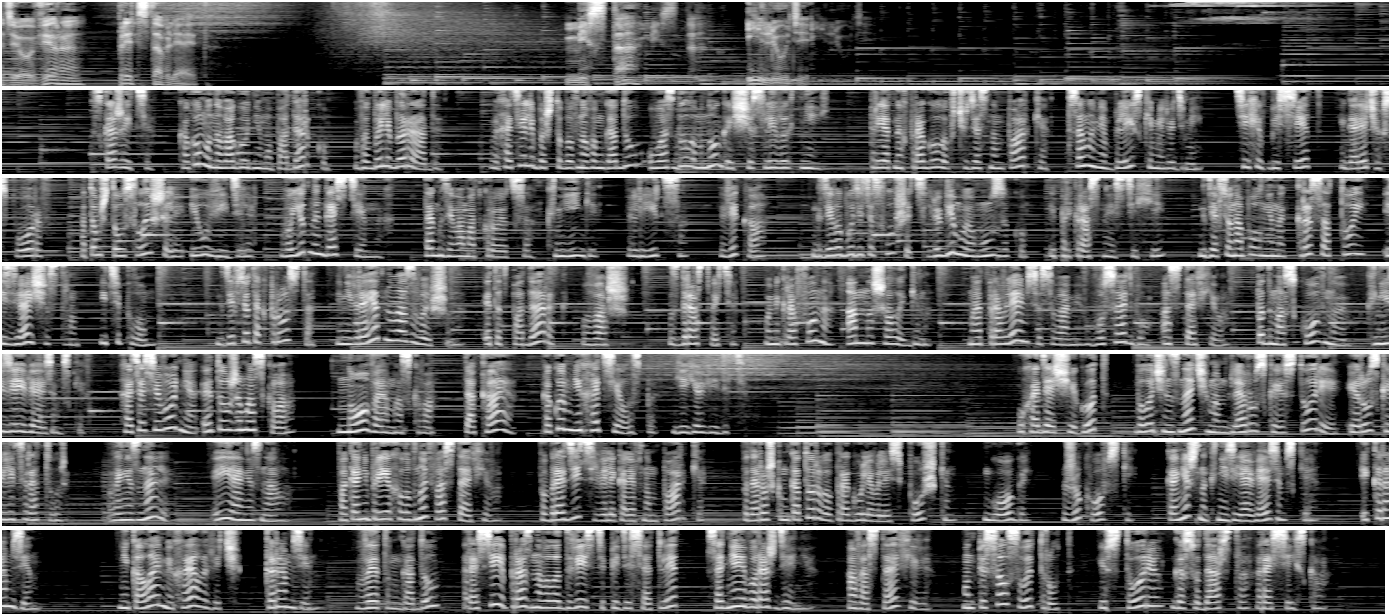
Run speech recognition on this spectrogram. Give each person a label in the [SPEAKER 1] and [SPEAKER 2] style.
[SPEAKER 1] Радио «Вера» представляет. Места и люди.
[SPEAKER 2] Скажите, какому новогоднему подарку вы были бы рады? Вы хотели бы, чтобы в новом году у вас было много счастливых дней, приятных прогулок в чудесном парке с самыми близкими людьми, тихих бесед и горячих споров – о том, что услышали и увидели в уютных гостиных, там, где вам откроются книги, лица, века, где вы будете слушать любимую музыку и прекрасные стихи, где все наполнено красотой, изяществом и теплом, где все так просто и невероятно возвышено. Этот подарок ваш. Здравствуйте! У микрофона Анна Шалыгина. Мы отправляемся с вами в усадьбу Астафьева, подмосковную князей Вяземских. Хотя сегодня это уже Москва, новая Москва, такая, какой мне хотелось бы ее видеть. Уходящий год был очень значимым для русской истории и русской литературы. Вы не знали? И я не знала. Пока не приехала вновь в Астафьево, побродить в великолепном парке, по дорожкам которого прогуливались Пушкин, Гоголь, Жуковский, конечно, князья Вяземские и Карамзин. Николай Михайлович Карамзин – в этом году Россия праздновала 250 лет со дня его рождения, а в Астафьеве он писал свой труд «Историю государства российского».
